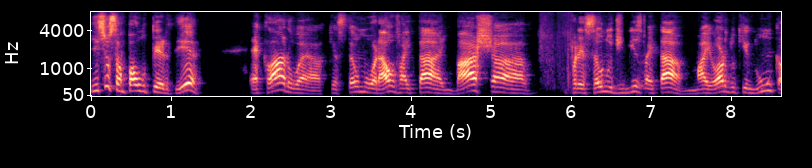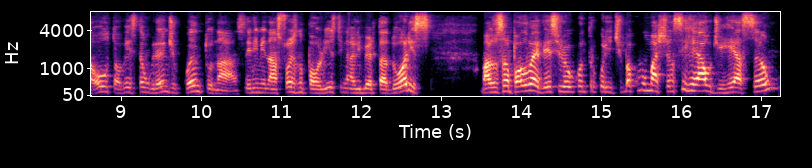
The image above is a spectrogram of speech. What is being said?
E se o São Paulo perder, é claro, a questão moral vai estar tá em baixa, pressão no Diniz vai estar tá maior do que nunca, ou talvez tão grande quanto nas eliminações no Paulista e na Libertadores. Mas o São Paulo vai ver esse jogo contra o Curitiba como uma chance real de reação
